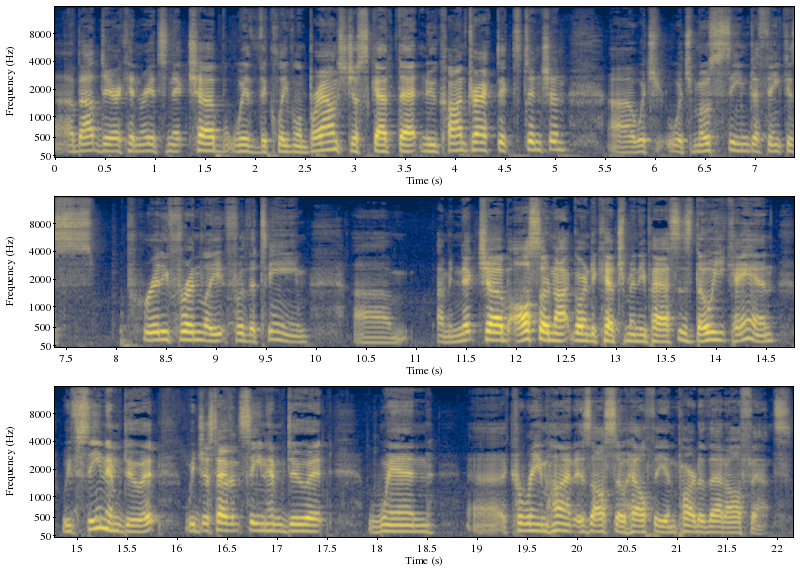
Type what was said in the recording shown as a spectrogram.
uh, about Derrick Henry. It's Nick Chubb with the Cleveland Browns. Just got that new contract extension, uh, which which most seem to think is pretty friendly for the team. Um, I mean, Nick Chubb also not going to catch many passes, though he can. We've seen him do it. We just haven't seen him do it when uh, Kareem Hunt is also healthy and part of that offense.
